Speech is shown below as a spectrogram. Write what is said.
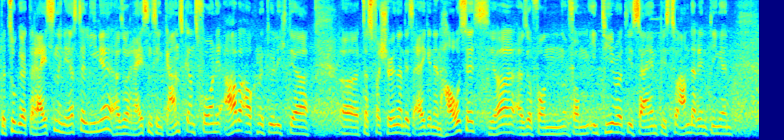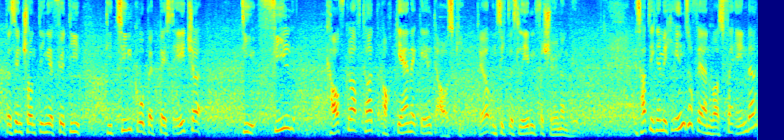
Dazu gehört Reisen in erster Linie. Also Reisen sind ganz, ganz vorne, aber auch natürlich der, äh, das Verschönern des eigenen Hauses, ja, also von, vom Interior Design bis zu anderen Dingen. Das sind schon Dinge, für die die Zielgruppe Best Ager, die viel Kaufkraft hat, auch gerne Geld ausgibt ja, und sich das Leben verschönern will. Es hat sich nämlich insofern was verändert.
